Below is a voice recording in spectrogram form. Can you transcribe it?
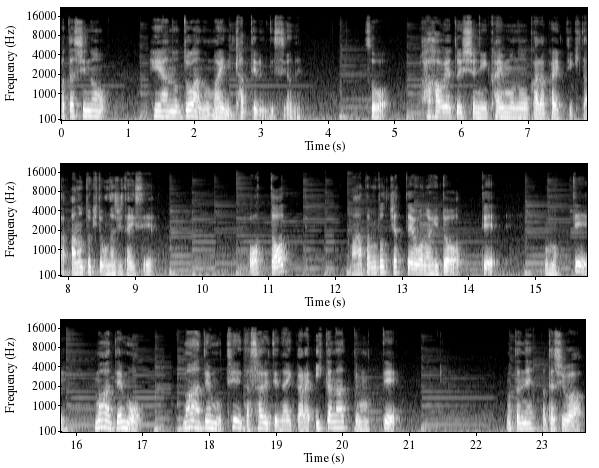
私の部屋のドアの前に立ってるんですよね。そう。母親と一緒に買い物から帰ってきた、あの時と同じ体勢。おっとまた戻っちゃったよ、この人。って思って、まあでも、まあでも手出されてないからいいかなって思って、またね、私は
